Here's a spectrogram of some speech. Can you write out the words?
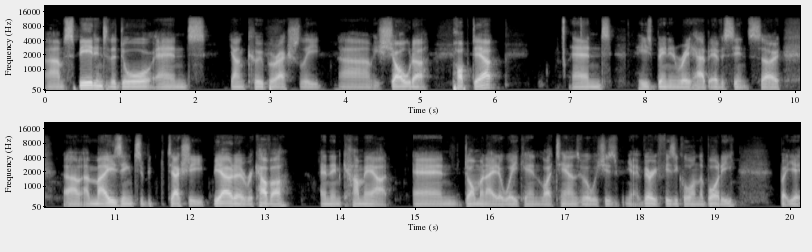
um, speared into the door, and young Cooper actually um, his shoulder popped out, and he's been in rehab ever since. So uh, amazing to be, to actually be able to recover and then come out and dominate a weekend like Townsville, which is you know very physical on the body. But yeah,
